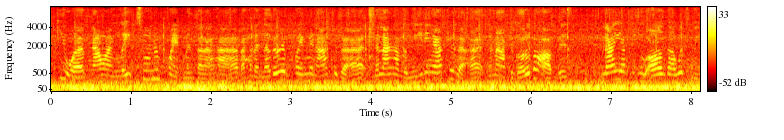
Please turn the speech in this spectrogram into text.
pick you up. Now I'm late to an appointment that I have. I have another appointment after that. Then I have a meeting after that. Then I have to go to the office. Now you have to do all of that with me.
